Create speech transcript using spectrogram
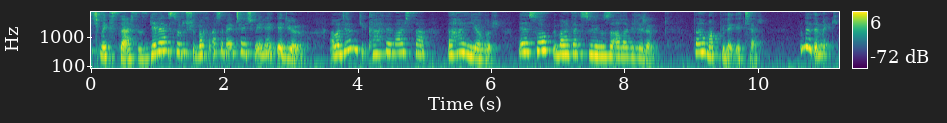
içmek istersiniz? Gelen soru şu bakın aslında ben çay içmeyi reddediyorum. Ama diyorum ki kahve varsa daha iyi olur. Veya soğuk bir bardak suyunuzu alabilirim. Daha makbule geçer. Bu ne demek?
